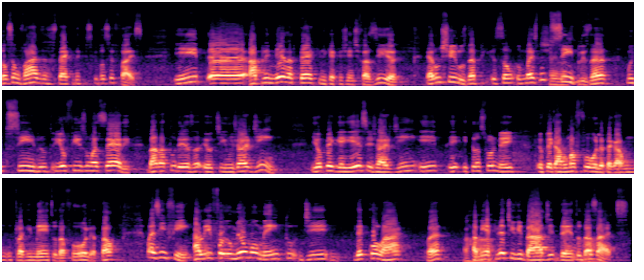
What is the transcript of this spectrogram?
Então são várias as técnicas que você faz. E é, a primeira técnica que a gente fazia eram estilos, né? São, mas muito Estilos. simples, né? Muito simples. E eu fiz uma série da natureza. Eu tinha um jardim e eu peguei esse jardim e, e, e transformei. Eu pegava uma folha, pegava um fragmento da folha tal. Mas enfim, ali foi o meu momento de decolar né? A Aham. minha criatividade dentro das artes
